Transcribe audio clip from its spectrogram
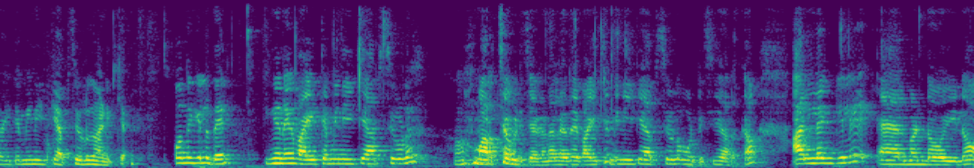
വൈറ്റമിൻ ഇ ക്യാപ്സ്യൂൾ കാണിക്കാം. ഒന്നുകിൽ ഇതേ ഇങ്ങനെ വൈറ്റമിൻ ഇ ക്യാപ്സ്യൂൾ മറച്ച പിടിച്ചേക്കണം. അല്ലേ? അതെ വൈറ്റമിൻ ഇ ക്യാപ്സ്യൂൾ പൊട്ടിച്ച് ചേർക്കാം. അല്ലെങ്കിൽ ആൽമണ്ട് ഓയിലോ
